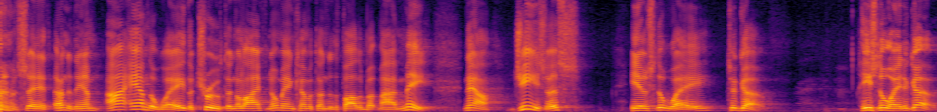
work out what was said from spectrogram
saith unto them, I am the way, the truth, and the life. No man cometh unto the Father but by me. Now, Jesus is the way to go. He's the way to go.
